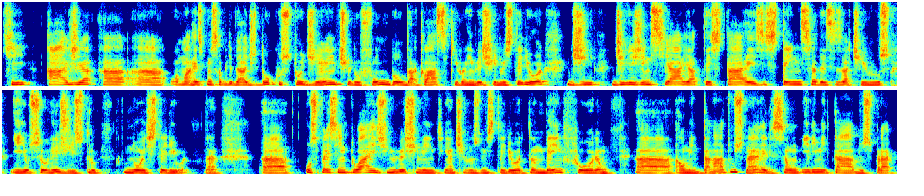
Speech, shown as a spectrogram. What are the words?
que haja a, a, uma responsabilidade do custodiante do fundo ou da classe que vai investir no exterior de diligenciar e atestar a existência desses ativos e o seu registro no exterior. Né? Uh, os percentuais de investimento em ativos no exterior também foram uh, aumentados, né? eles são ilimitados para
